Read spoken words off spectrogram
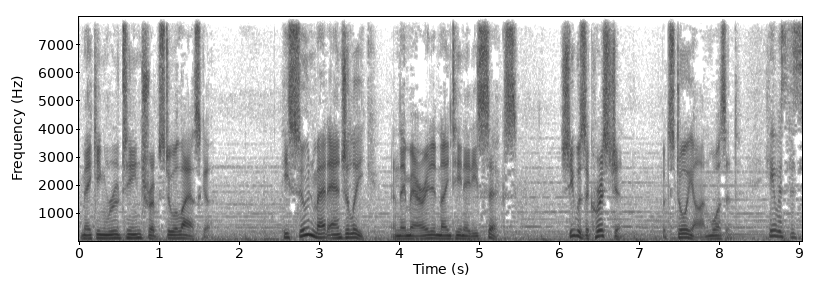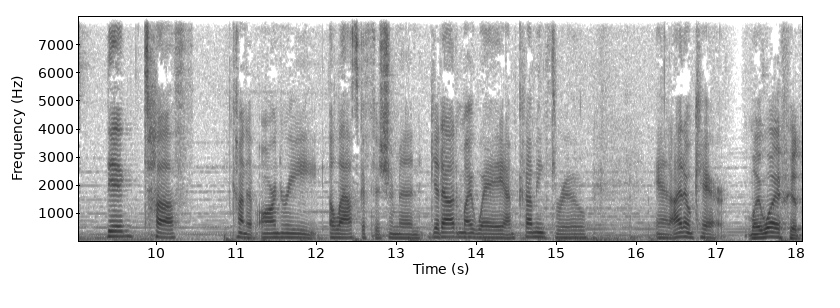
making routine trips to Alaska. He soon met Angelique, and they married in 1986. She was a Christian, but Stoyan wasn't. He was this big, tough, kind of ornery Alaska fisherman. Get out of my way, I'm coming through, and I don't care. My wife had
